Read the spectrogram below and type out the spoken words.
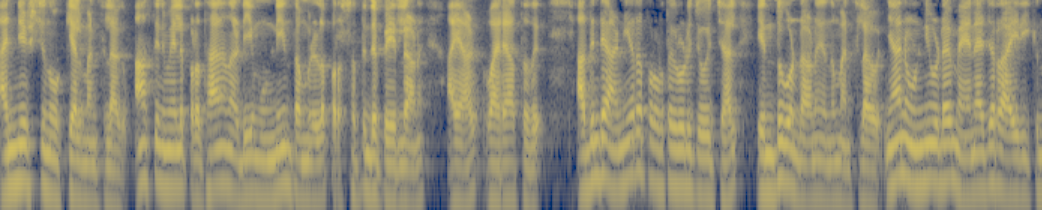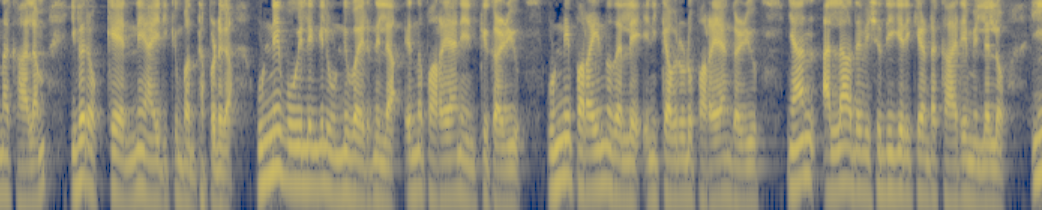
അന്വേഷിച്ച് നോക്കിയാൽ മനസ്സിലാകും. ആ സിനിമയിലെ പ്രധാന നടിയും ഉണ്ണിയും തമ്മിലുള്ള പ്രശ്നത്തിന്റെ പേരിലാണ് അയാൾ വരാത്തത്. അതിന്റെ അണിയറ പ്രവർത്തകരോട് ചോദിച്ചാൽ എന്തുകൊണ്ടാണ് എന്ന് മനസ്സിലാകും. ഞാൻ ഉണ്ണിയുടെ മാനേജർ ആയിരിക്കുന്ന കാലം ഇവരൊക്കെ എന്നെ ആയിരിക്കും ബന്ധപ്പെടുക. ഉണ്ണി പോയില്ലെങ്കിൽ ഉണ്ണി വരുന്നില്ല എന്ന് പറയാൻ എനിക്ക് കഴിയൂ. ഉണ്ണി പറയുന്നതല്ലേ എനിക്ക് അവരോട് പറയാൻ കഴിയൂ. ഞാൻ അല്ലാതെ വിശദീകരിക്കേണ്ട കാര്യമില്ലല്ലോ. ഈ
